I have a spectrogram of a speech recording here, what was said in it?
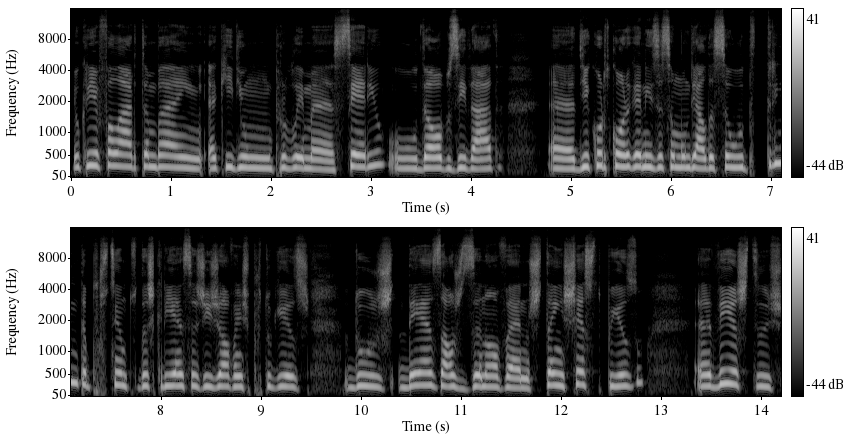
Eu queria falar também aqui de um problema sério, o da obesidade. Uh, de acordo com a Organização Mundial da Saúde, 30% das crianças e jovens portugueses dos 10 aos 19 anos têm excesso de peso. Destes,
